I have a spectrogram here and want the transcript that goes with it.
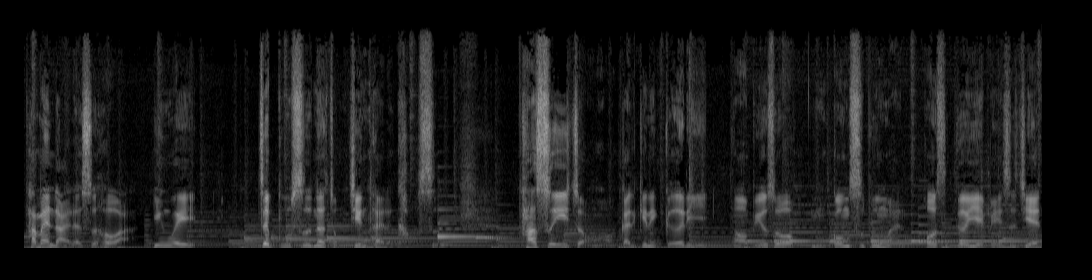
他们来的时候啊，因为这不是那种静态的考试，它是一种哦，赶紧给你隔离哦，比如说嗯，公司部门或是各业别之间。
